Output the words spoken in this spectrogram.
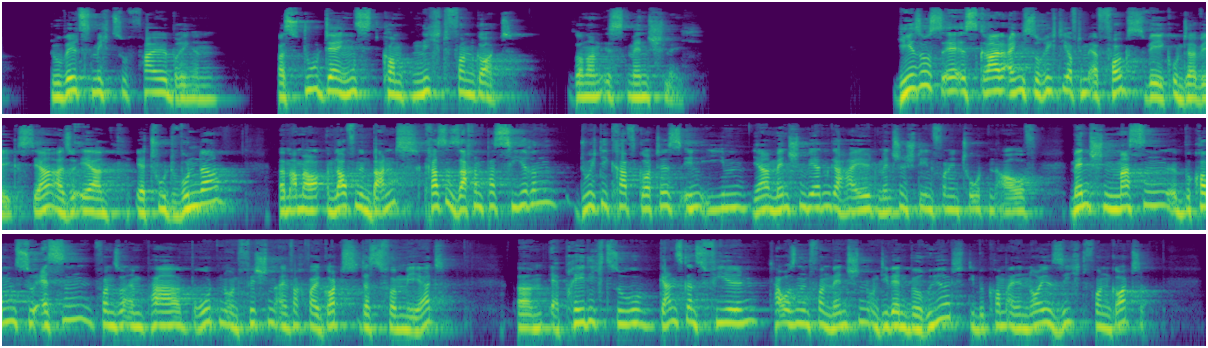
Du willst mich zu Fall bringen. Was du denkst, kommt nicht von Gott, sondern ist menschlich. Jesus, er ist gerade eigentlich so richtig auf dem Erfolgsweg unterwegs, ja? Also er, er tut Wunder, ähm, am, am laufenden Band, krasse Sachen passieren, durch die Kraft Gottes in ihm, ja, Menschen werden geheilt, Menschen stehen von den Toten auf, Menschenmassen bekommen zu essen von so ein paar Broten und Fischen, einfach weil Gott das vermehrt. Ähm, er predigt zu ganz, ganz vielen Tausenden von Menschen und die werden berührt, die bekommen eine neue Sicht von Gott.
